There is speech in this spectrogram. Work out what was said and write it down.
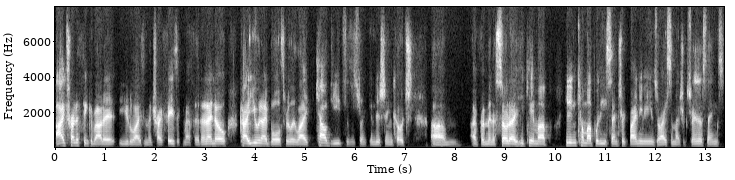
I try to think about it utilizing the triphasic method. And I know Kai, you and I both really like Cal Dietz is a strength conditioning coach um, I'm from Minnesota. He came up, he didn't come up with eccentric by any means or isometrics or any of those things,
